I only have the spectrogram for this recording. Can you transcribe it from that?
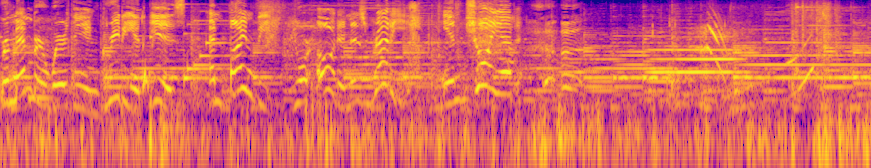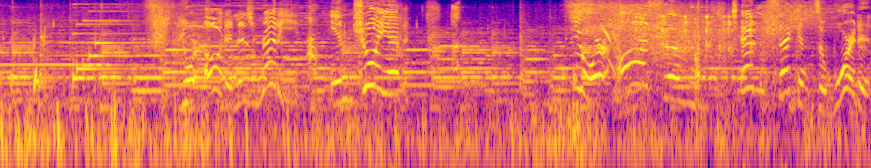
Remember where the ingredient is and find the your Oden is ready. Enjoy it. Your Oden is ready. Enjoy it. You're awesome. 10 seconds awarded.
